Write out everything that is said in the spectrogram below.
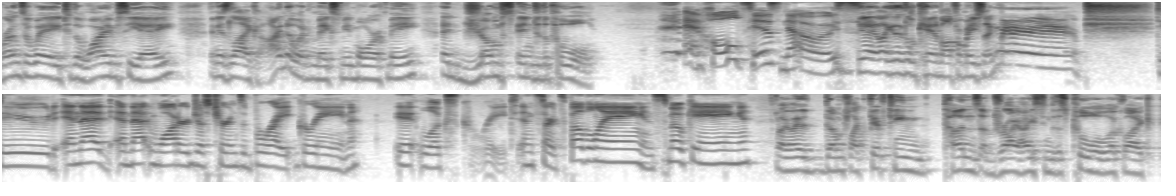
runs away to the YMCA and is like, I know what makes me more of me, and jumps into the pool. and holds his nose. Yeah, like this little cannonball formation, like, dude and that and that water just turns bright green it looks great and starts bubbling and smoking like they dumped like 15 tons of dry ice into this pool. Look like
